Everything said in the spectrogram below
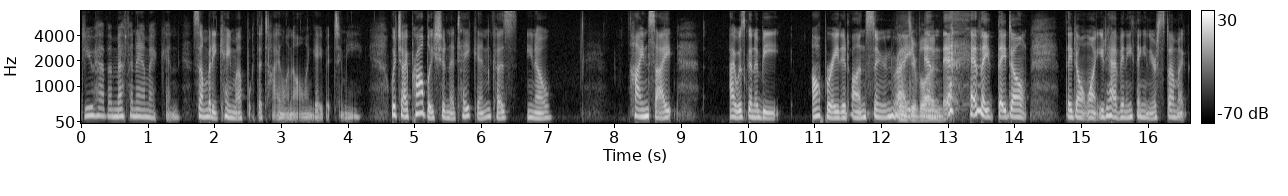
do you have a mefenamic? And somebody came up with a Tylenol and gave it to me, which I probably shouldn't have taken because, you know, hindsight, I was going to be operated on soon, right? Your blood. And, and they, they don't they don't want you to have anything in your stomach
